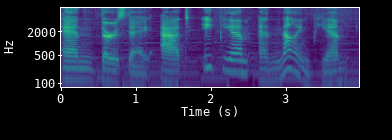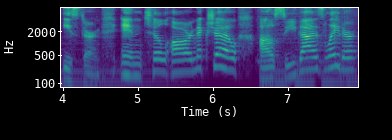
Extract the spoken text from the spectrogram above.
and Thursday at 8 p.m. and 9 p.m. Eastern. Until our next show, I'll see you guys later.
